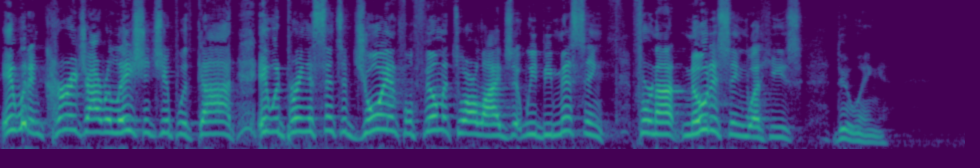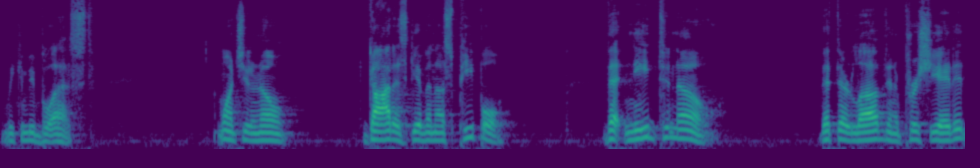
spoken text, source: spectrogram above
it would encourage our relationship with God. It would bring a sense of joy and fulfillment to our lives that we'd be missing for not noticing what He's doing. We can be blessed. I want you to know God has given us people that need to know that they're loved and appreciated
